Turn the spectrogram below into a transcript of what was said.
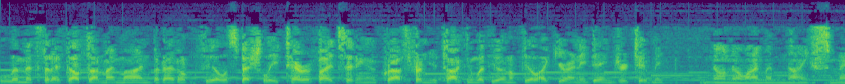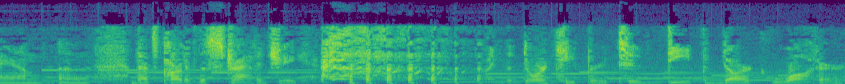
limits that I felt on my mind, but I don't feel especially terrified sitting across from you talking with you. I don't feel like you're any danger to me. No, no, I'm a nice man. Uh, that's part of the strategy. I'm the doorkeeper to deep, dark water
